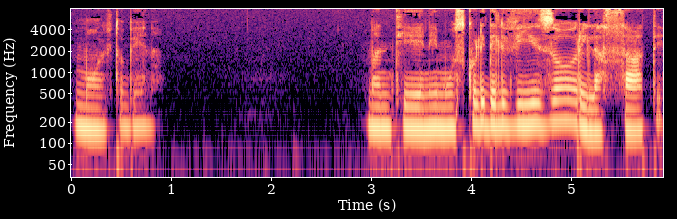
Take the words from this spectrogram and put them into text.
Molto bene. Mantieni i muscoli del viso rilassati.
